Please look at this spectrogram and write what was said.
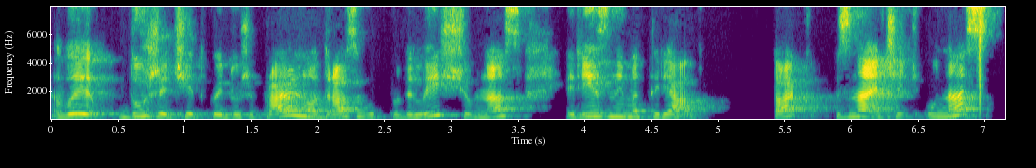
ви дуже чітко і дуже правильно одразу відповіли, що в нас різний матеріал. Так, значить, у нас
